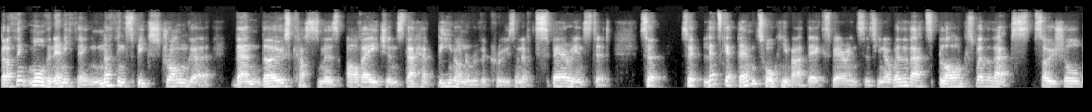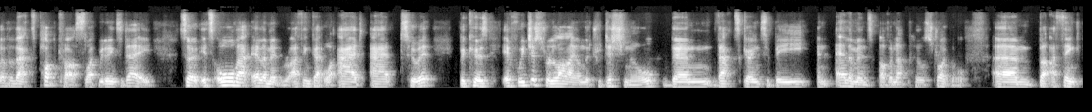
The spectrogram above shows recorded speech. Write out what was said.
But I think more than anything, nothing speaks stronger than those customers of agents that have been on a river cruise and have experienced it. So so let's get them talking about their experiences, you know, whether that's blogs, whether that's social, whether that's podcasts like we're doing today. So it's all that element, I think that will add add to it because if we just rely on the traditional, then that's going to be an element of an uphill struggle. Um, but I think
